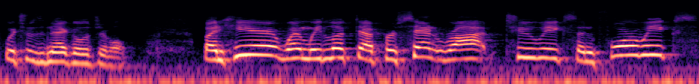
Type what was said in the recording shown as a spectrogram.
which was negligible. But here, when we looked at percent rot two weeks and four weeks,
